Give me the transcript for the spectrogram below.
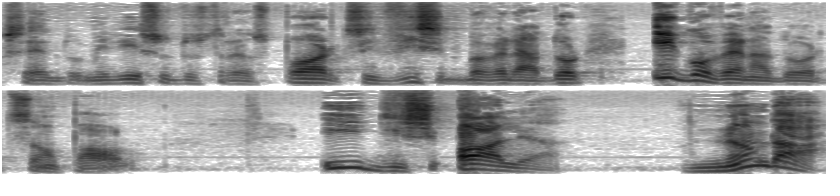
sendo ministro dos Transportes e vice-governador e governador de São Paulo, e disse: Olha, não dá.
